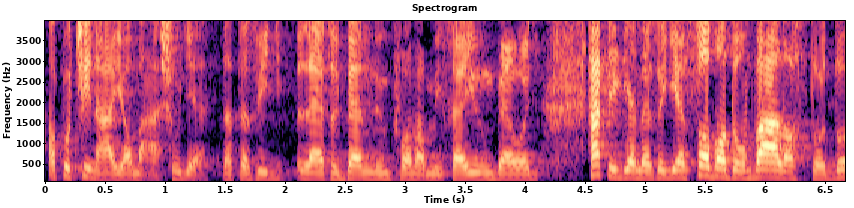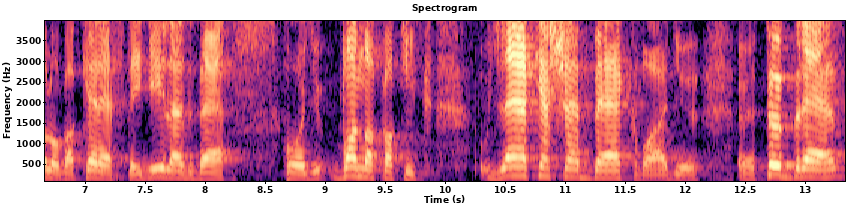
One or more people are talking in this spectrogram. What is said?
akkor csinálja más, ugye? Tehát ez így lehet, hogy bennünk van a mi fejünkben, hogy hát igen, ez egy ilyen szabadon választott dolog a keresztény életbe, hogy vannak, akik úgy lelkesebbek, vagy többre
